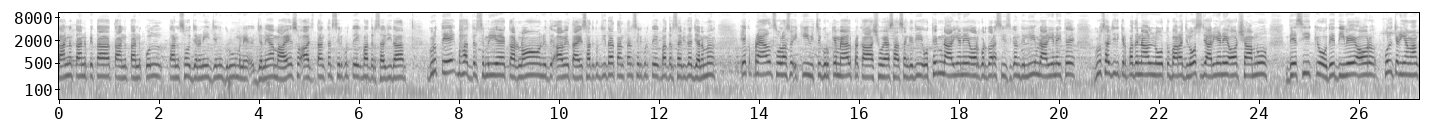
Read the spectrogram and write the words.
ਤਨ ਤਨ ਪਿਤਾ, ਤਨ ਤਨ ਕੁਲ, ਤਨ ਸੋ ਜਨਨੀ, ਜਿਨ ਗੁਰੂ ਮਨੇ- ਜਨਿਆ ਮਾਏ। ਸੋ ਅੱਜ ਤਨ ਤਨ ਸ੍ਰੀ ਗੁਰੂ ਤੇਗ ਬਹਾਦਰ ਸਾਹਿਬ ਜੀ ਦਾ ਗੁਰੂ ਤੇਗ ਬਹਾਦਰ ਸਿਮਰਿਐ ਕਰਨੋ ਨਿਦ ਆਵੇ ਤਾਏ। ਸਤਿਗੁਰੂ ਜੀ ਦਾ ਤਨ ਤਨ ਸ੍ਰੀ ਗੁਰੂ ਤੇਗ ਬਹਾਦਰ ਸਾਹਿਬ ਜੀ ਦਾ ਜਨਮ 1 ਅਪ੍ਰੈਲ 1621 ਵਿੱਚ ਗੁਰੂ ਕੇ ਮਹਿਲ ਪ੍ਰਕਾਸ਼ ਹੋਇਆ ਸਾਧ ਸੰਗਤ ਜੀ। ਉੱਥੇ ਵੀ ਮਨਾ ਰਹੀਆਂ ਨੇ ਔਰ ਗੁਰਦੁਆਰਾ ਸੀਸਗੰਜ, ਦਿੱਲੀ ਮਨਾ ਰਹੀਆਂ ਨੇ। ਇੱਥੇ ਗੁਰੂ ਸਾਹਿਬ ਜੀ ਦੀ ਕਿਰਪਾ ਦੇ ਨਾਲ 9 ਤੋਂ 12 ਜਲੋਸ ਜਾ ਰਹੀਆਂ ਨੇ ਔਰ ਸ਼ਾਮ ਨੂੰ ਦੇਸੀ ਘਿਓ ਦੇ ਦੀਵੇ ਔਰ ਫੁੱਲ ਚੜੀਆਂ ਵਾਂਗ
